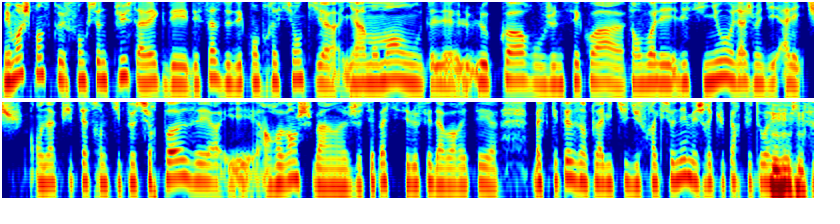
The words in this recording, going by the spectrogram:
Mais moi, je pense que je fonctionne plus avec des, des sas de décompression. Qui, il y a un moment où le, corps ou je ne sais quoi t'envoie les, signaux. Et là, je me dis, allez, on appuie peut-être un petit peu sur pause. Et, et en revanche, ben, je ne sais pas si c'est le fait d'avoir été basketteuse, donc l'habitude du fractionné, mais je récupère plutôt assez vite.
